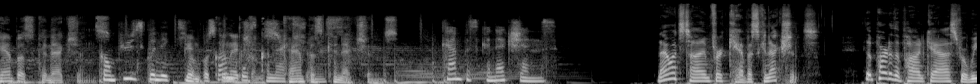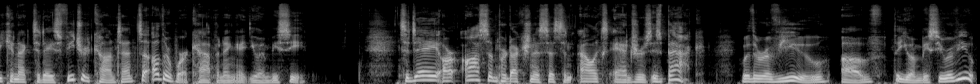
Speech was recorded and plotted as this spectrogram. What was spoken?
Campus Connections. Campus Connection. Campus Connections. Campus Connections. Campus Connections. Now it's time for Campus Connections, the part of the podcast where we connect today's featured content to other work happening at UMBC. Today, our awesome production assistant Alex Andrews is back with a review of the UMBC Review.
